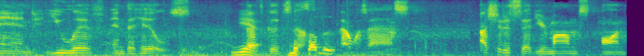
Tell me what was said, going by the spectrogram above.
and you live in the hills. Yeah. That's good The stuff. suburbs. That was ass. I should have said your mom's on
